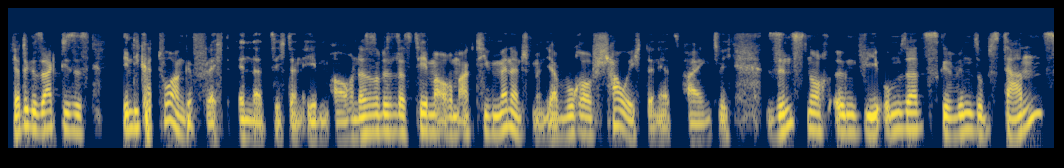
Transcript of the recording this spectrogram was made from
ich hatte gesagt, dieses Indikatorengeflecht ändert sich dann eben auch. Und das ist so ein bisschen das Thema auch im aktiven Management. Ja, worauf schaue ich denn jetzt eigentlich? Sind es noch irgendwie Umsatz, Gewinn, Substanz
